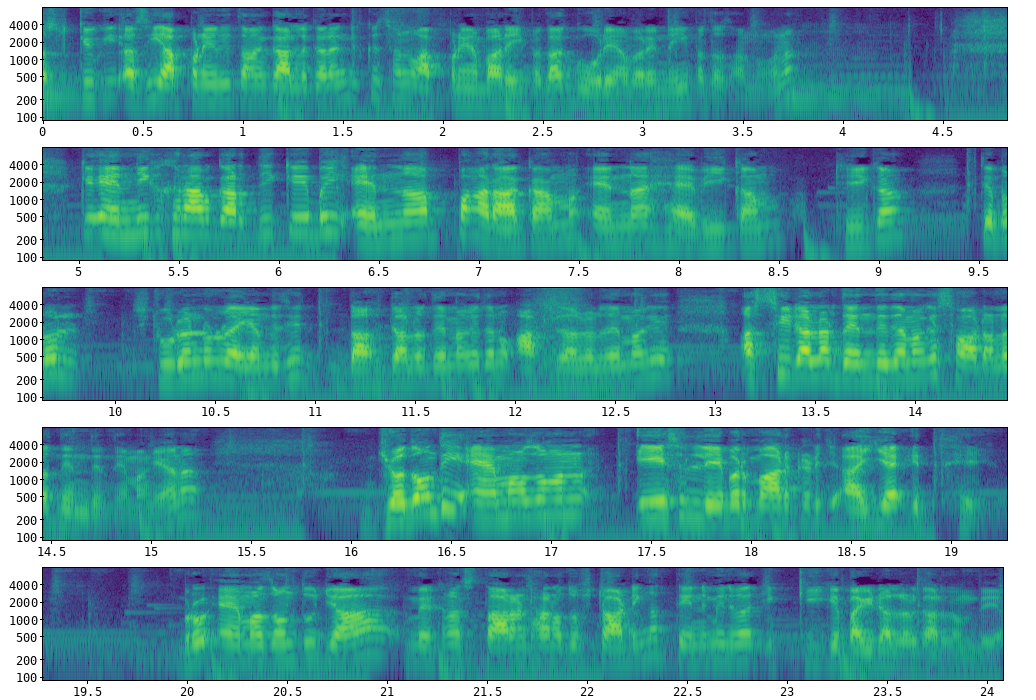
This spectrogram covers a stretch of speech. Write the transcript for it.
ਅਸ- ਕਿਉਂਕਿ ਅਸੀਂ ਆਪਣੇ ਦੀ ਤਾਂ ਗੱਲ ਕਰਾਂਗੇ ਕਿ ਸਾਨੂੰ ਆਪਣਿਆਂ ਬਾਰੇ ਹੀ ਪਤਾ ਗੋਰਿਆਂ ਬਾਰੇ ਨਹੀਂ ਪਤਾ ਸਾਨੂੰ ਹਨਾ? ਕਿ ਇੰਨੀ ਕੁ ਖਰਾਬ ਕਰਦੀ ਕਿ ਬਈ ਇੰਨਾ ਭਾਰਾ ਕੰਮ ਇੰਨਾ ਹੈਵੀ ਕੰਮ ਠੀਕ ਆ? ਤੇ ਬਰੋ ਸਟੂਡੈਂਟ ਨੂੰ ਲੈ ਜਾਂਦੇ ਸੀ 10 ਡਾਲਰ ਦੇਵਾਂਗੇ ਤੈਨੂੰ 8 ਡਾਲਰ ਦੇਵਾਂਗੇ 80 ਡਾਲਰ ਦਿਨ ਦੇ ਦੇਵਾਂਗੇ 100 ਡਾਲਰ ਦਿਨ ਦੇ ਦੇਵਾਂਗੇ ਹਨਾ? ਜਦੋਂ ਦੀ Amazon ਇਸ ਲੇਬਰ ਮਾਰਕੀਟ 'ਚ ਆਈ ਹੈ ਇੱਥੇ ਬਰੋ Amazon ਤੂੰ ਜਾ ਮੇਰੇ ਖਿਆਲ 17 18 ਤੋਂ ਸਟਾਰਟਿੰਗ ਆ 3 ਮਹੀਨੇ ਬਾਅਦ 21 ਕੇ 22 ਡਾਲਰ ਕਰ ਦਿੰਦੇ ਆ।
